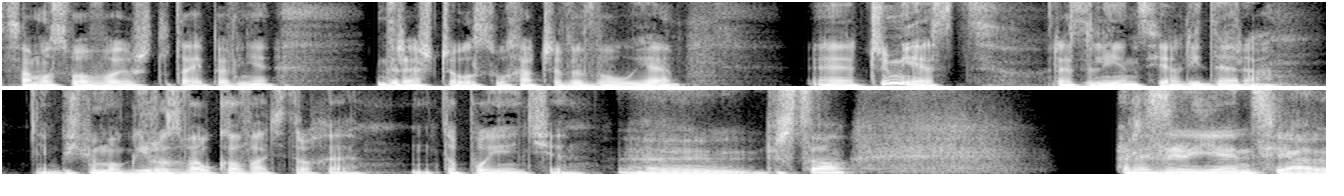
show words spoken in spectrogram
Samo słowo już tutaj pewnie dreszcze u słuchaczy wywołuje. E, czym jest rezyliencja lidera? Jakbyśmy mogli rozwałkować trochę to pojęcie. E, wiesz co? Rezyliencja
